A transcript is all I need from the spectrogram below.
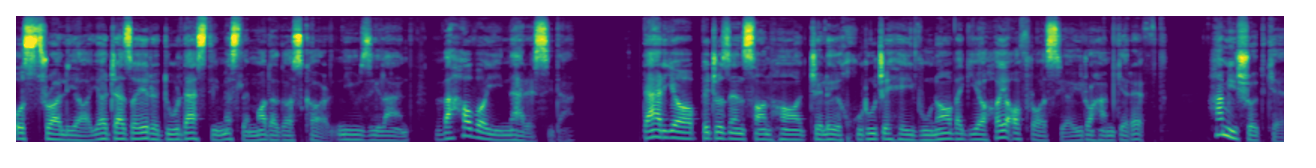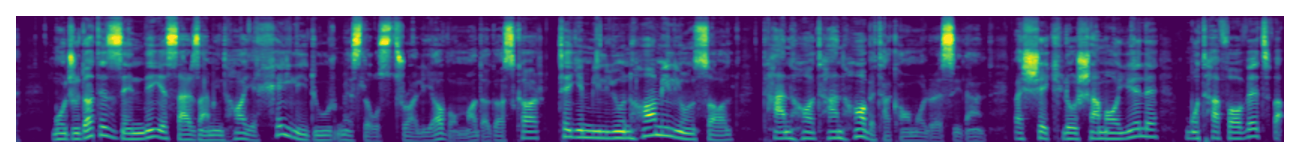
استرالیا یا جزایر دوردستی مثل ماداگاسکار، نیوزیلند و هاوایی نرسیدن. دریا به جز انسانها جلوی خروج حیوونا و گیاهای آفراسیایی رو هم گرفت. همین شد که موجودات زنده سرزمین های خیلی دور مثل استرالیا و ماداگاسکار طی میلیون ها میلیون سال تنها تنها به تکامل رسیدن و شکل و شمایل متفاوت و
